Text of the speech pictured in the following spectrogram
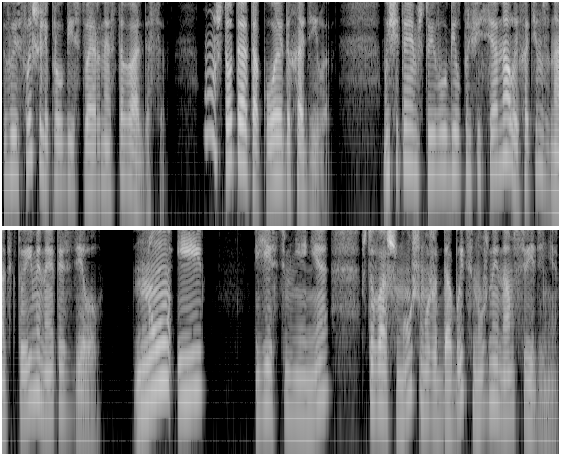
Вы слышали про убийство Эрнеста Вальдеса? Ну, что-то такое доходило. Мы считаем, что его убил профессионал и хотим знать, кто именно это сделал. Ну и... Есть мнение, что ваш муж может добыть нужные нам сведения.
